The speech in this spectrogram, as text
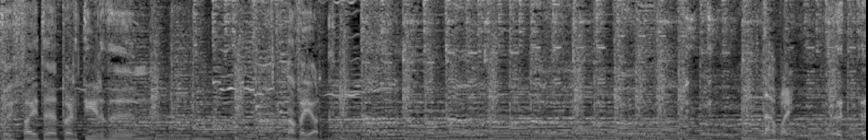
foi feita a partir de Nova York. Eu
